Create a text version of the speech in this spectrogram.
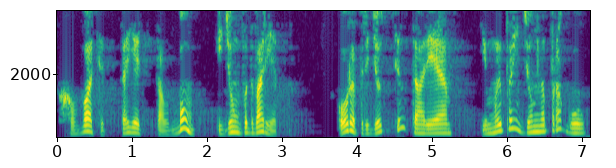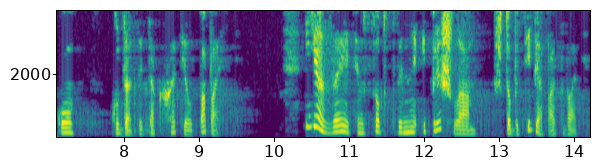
Хватит стоять столбом, идем во дворец. Скоро придет Синтария, и мы пойдем на прогулку, куда ты так хотел попасть. Я за этим, собственно, и пришла, чтобы тебя позвать.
